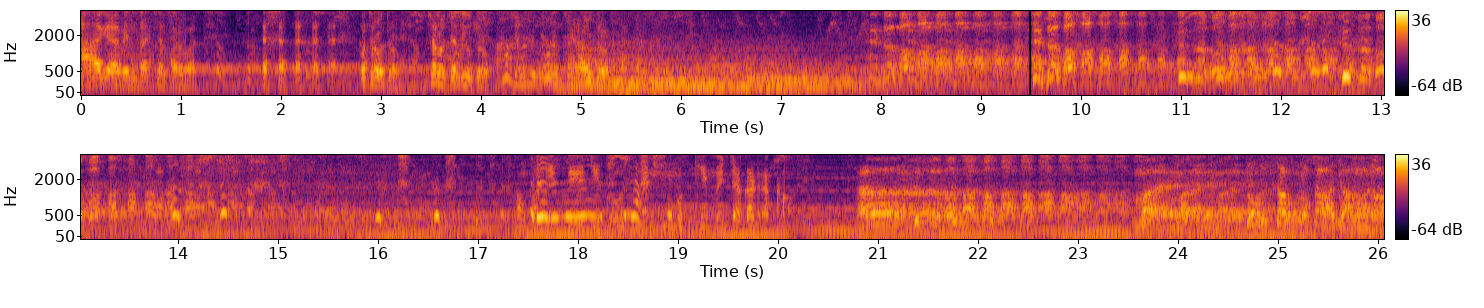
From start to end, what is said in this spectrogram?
आ गया विंध्याचल पर्वत। उतरो उतरो। चलो, जल्दी उतरो। हाँ उतरो। हमारी बेटी को उसने मुट्ठी में जकड़ रखा। मैं मैं तुम सबको खा जाऊँगा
